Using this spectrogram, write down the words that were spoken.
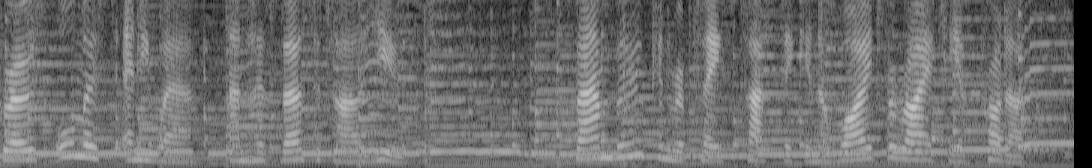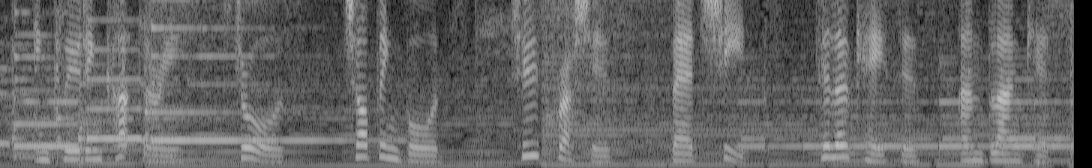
grows almost anywhere, and has versatile use. Bamboo can replace plastic in a wide variety of products, including cutlery, straws, chopping boards, toothbrushes, bed sheets, pillowcases, and blankets.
